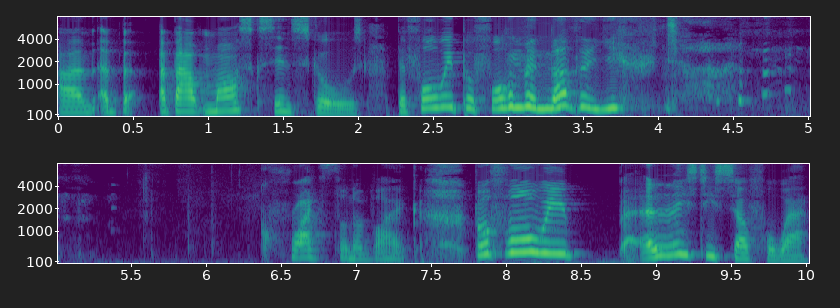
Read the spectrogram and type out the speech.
um, ab- about masks in schools before we perform another U-turn. Christ on a bike. Before we at least he's self aware.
